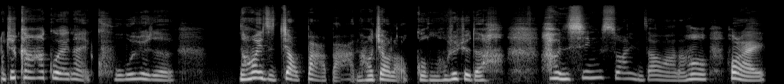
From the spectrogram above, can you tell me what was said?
我就看他跪在那里哭，我觉得。然后一直叫爸爸，然后叫老公，我就觉得很心酸，你知道吗？然后后来，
